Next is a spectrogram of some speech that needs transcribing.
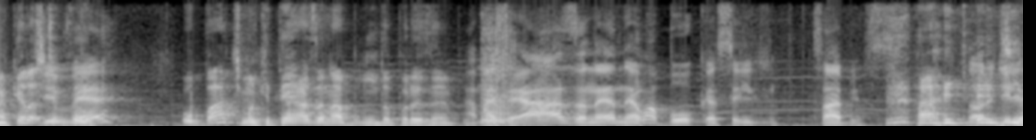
Aquela, tiver- tipo, o Batman que tem asa na bunda, por exemplo. Ah, mas é a asa, né? Não é uma boca, se ele, sabe? Ah, Na hora de ele entendi.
